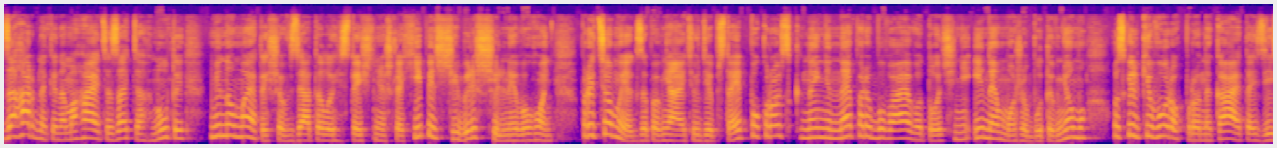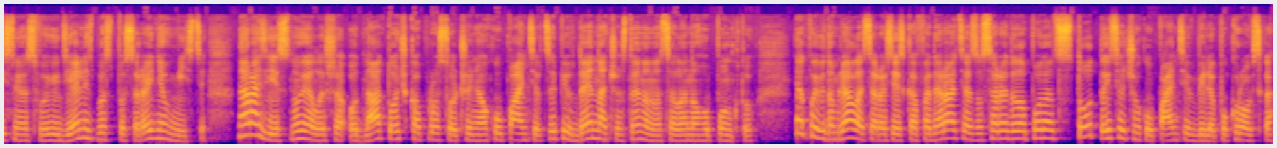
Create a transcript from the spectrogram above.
загарбники намагаються затягнути міномети, щоб взяти логістичні шляхи під ще більш щільний вогонь. При цьому, як запевняють у Діпстейт, Покровськ нині не перебуває в оточенні і не може бути в ньому, оскільки ворог проникає та здійснює свою діяльність безпосередньо в місті. Наразі існує лише одна точка просочення окупантів це південна частина населеного пункту. Як повідомлялося, Російська Федерація зосередила понад 100 тисяч окупантів біля Покровська,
